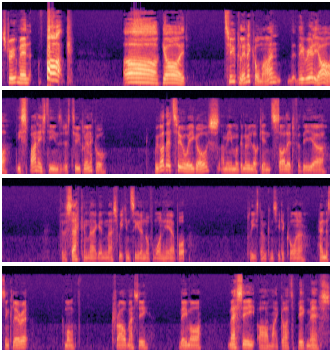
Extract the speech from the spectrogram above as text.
Strootman. Fuck! Oh, God. Too clinical, man. They really are. These Spanish teams are just too clinical. We got their two away goals. I mean, we're going to be looking solid for the uh, for the second leg, unless we concede another one here. But please don't concede a corner. Henderson, clear it. Come on, crowd, Messi, Neymar, Messi. Oh my God, it's a big miss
